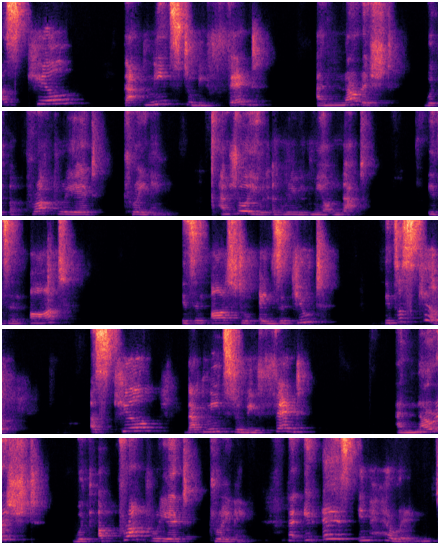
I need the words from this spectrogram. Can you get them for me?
A skill that needs to be fed and nourished with appropriate training. I'm sure you would agree with me on that. It's an art, it's an art to execute, it's a skill. A skill that needs to be fed and nourished with appropriate training. Now, it is inherent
